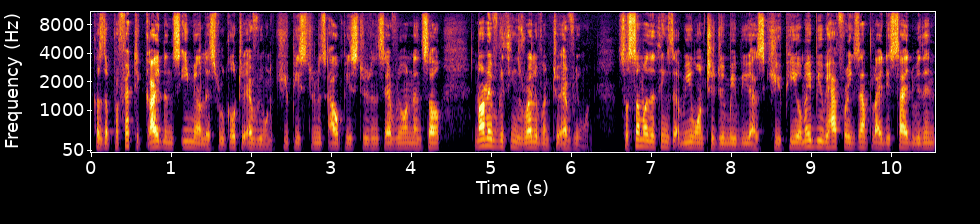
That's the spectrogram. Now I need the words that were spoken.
because the prophetic guidance email list will go to everyone, QP students, LP students, everyone, and so not everything is relevant to everyone. So some of the things that we want to do maybe as QP, or maybe we have, for example, I decide within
